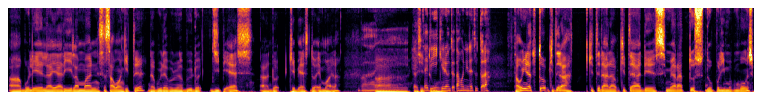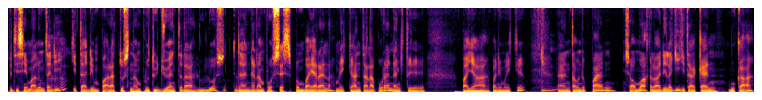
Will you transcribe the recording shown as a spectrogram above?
Uh, boleh layari laman sesawang kita www.gps.kbs.my lah. Baik. Uh, Jadi kira untuk tahun ni dah tutup lah. Tahun ni dah tutup. Kita dah kita dah ada kita ada 925 pembohong seperti saya maklum uh-huh. tadi mhm. kita ada 467 yang telah lulus Betul. dan dalam proses pembayaran lah mereka hantar laporan dan kita bayar pada mereka uh-huh. dan tahun depan insyaallah kalau ada lagi kita akan buka lah.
